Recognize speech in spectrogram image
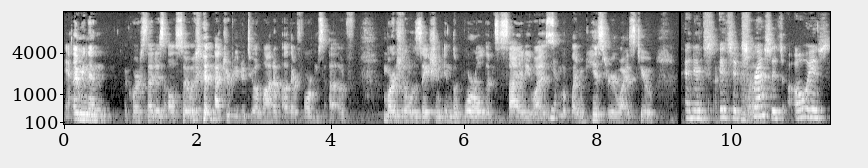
Yeah. I mean, and of course, that is also attributed to a lot of other forms of marginalization in the world and society wise, Yeah. like history wise too. and it's it's expressed it's always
